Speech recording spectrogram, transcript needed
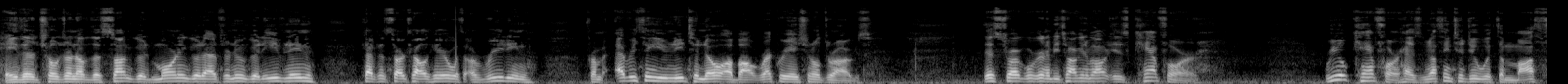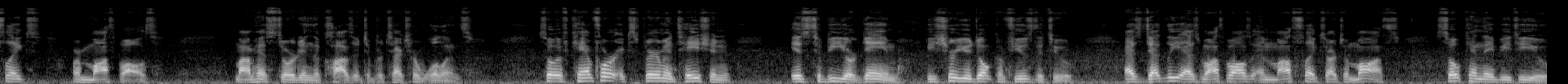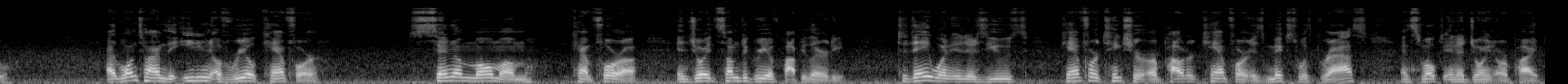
Hey there, children of the sun. Good morning, good afternoon, good evening. Captain Starchild here with a reading from everything you need to know about recreational drugs. This drug we're going to be talking about is camphor. Real camphor has nothing to do with the moth flakes or mothballs mom has stored in the closet to protect her woolens. So if camphor experimentation is to be your game, be sure you don't confuse the two. As deadly as mothballs and moth flakes are to moths, so can they be to you. At one time, the eating of real camphor, Cinnamomum camphora, enjoyed some degree of popularity. Today, when it is used, camphor tincture or powdered camphor is mixed with grass and smoked in a joint or pipe.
